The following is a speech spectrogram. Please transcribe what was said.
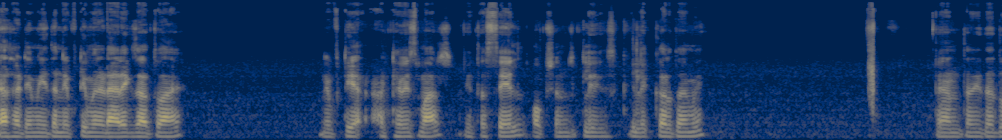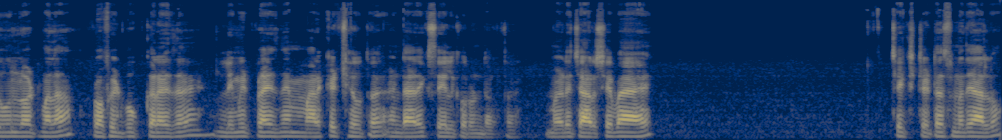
त्यासाठी मी इथं निफ्टीमध्ये डायरेक्ट जातो आहे. निफ्टी अठ्ठावीस मार्च इथं सेल ऑप्शन क्लिक क्लिक करतोय मी. त्यानंतर इथं दोन लॉट मला प्रॉफिट बुक करायचं आहे लिमिट प्राईस नाही ठेवतो आहे आणि डायरेक्ट सेल करून टाकतोय. माझ्याकडे चारशे बाय आहे. चेक स्टेटसमध्ये आलो.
